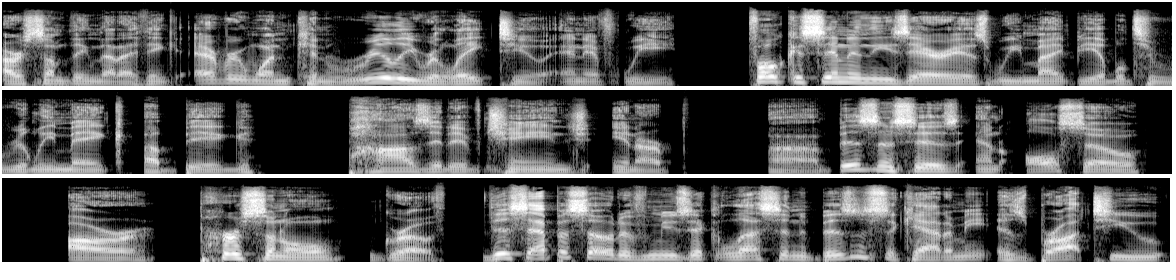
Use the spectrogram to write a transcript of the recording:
are something that I think everyone can really relate to. And if we focus in in these areas, we might be able to really make a big positive change in our uh, businesses and also our personal growth. This episode of Music Lesson Business Academy is brought to you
